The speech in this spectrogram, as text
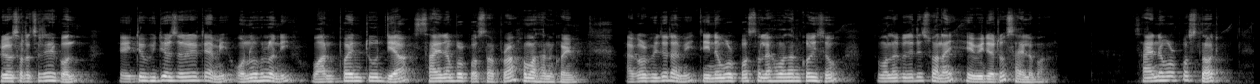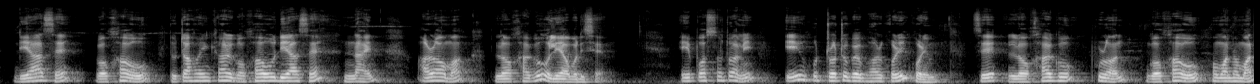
প্ৰিয় ছাত্ৰ ছাত্ৰীসকল এইটো ভিডিঅ'ৰ জৰিয়তে আমি অনুশীলনী ওৱান পইণ্ট টু দিয়া চাৰি নম্বৰ প্ৰশ্নৰ পৰা সমাধান কৰিম। আগৰ ভিডিঅ'ত আমি তিনি নম্বৰ প্ৰশ্নলৈ সমাধান কৰিছোঁ। তোমালোকে যদি চোৱা নাই সেই ভিডিঅ'টো চাই ল'বা। চাৰি নম্বৰ প্ৰশ্নত দিয়া আছে গসাও দুটা সংখ্যাৰ গসাও দিয়া আছে নাইন আৰু আমাক লসাগু উলিয়াব দিছে। এই প্ৰশ্নটো আমি এই সূত্ৰটো ব্যৱহাৰ কৰি কৰিম যে লসাগু পূৰণ গসাও সমান সমান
